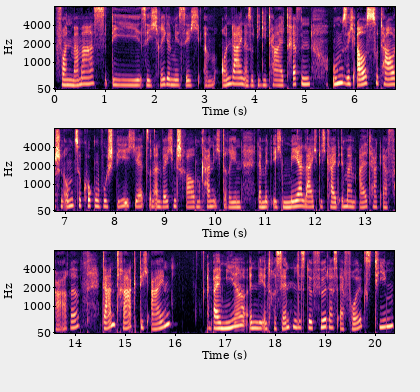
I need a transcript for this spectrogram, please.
von Mamas, die sich regelmäßig ähm, online, also digital treffen, um sich auszutauschen, um zu gucken, wo stehe ich jetzt und an welchen Schrauben kann ich drehen, damit ich mehr Leichtigkeit in meinem Alltag erfahre, dann trag dich ein bei mir in die Interessentenliste für das Erfolgsteam.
